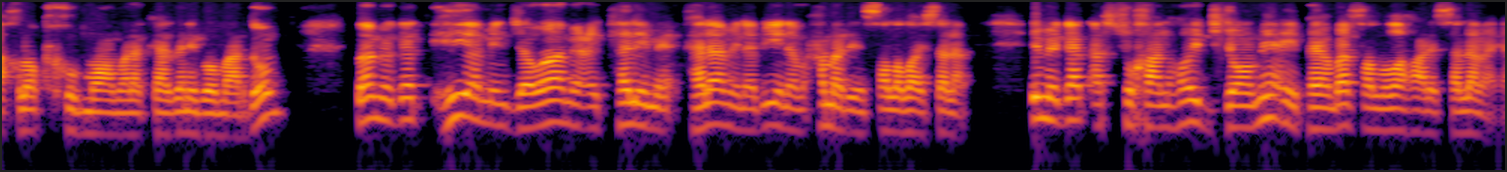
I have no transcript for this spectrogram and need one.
أخلاق خوب معاملة کردن با مردم. و میگه هی من جوامع کلمه کلام نبینا محمد صلی الله علیه و سلم. این میگه از سخنهای جامع پیامبر صلی الله علیه و سلم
